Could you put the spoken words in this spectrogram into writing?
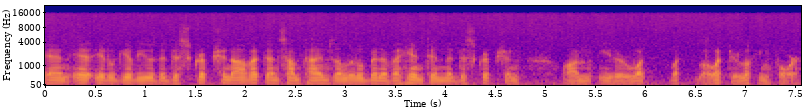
And it, will give you the description of it and sometimes a little bit of a hint in the description on either what, what, what you're looking for.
